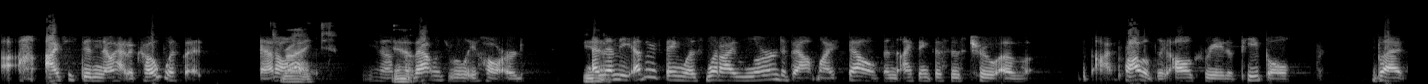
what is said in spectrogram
I I just didn't know how to cope with it at all. right. You know, Yeah. so that was really hard. Yeah. And then the other thing was what I learned about myself, and I think this is true of uh, probably all creative people, but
